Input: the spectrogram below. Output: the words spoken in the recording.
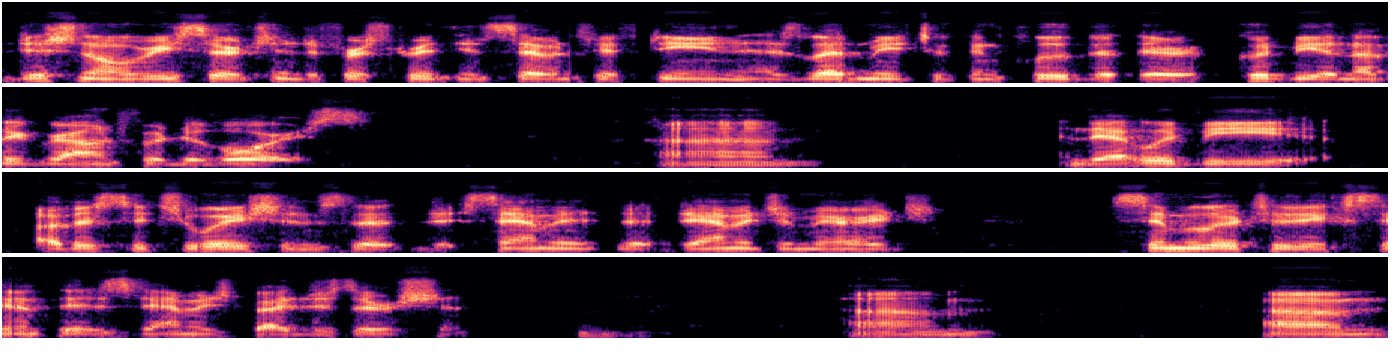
additional research into 1 Corinthians 7:15 has led me to conclude that there could be another ground for divorce, um, and that would be other situations that, that, that damage a marriage similar to the extent that is damaged by desertion. Um, um,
